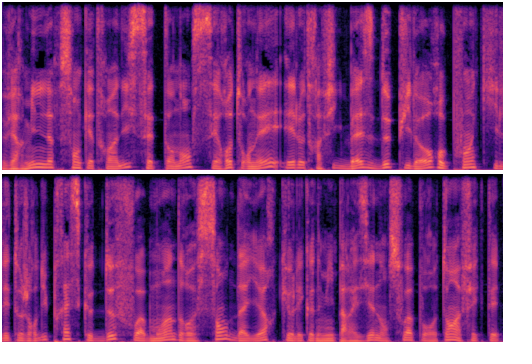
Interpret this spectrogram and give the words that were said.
Vers 1990, cette tendance s'est retournée et le trafic baisse depuis lors au point qu'il est aujourd'hui presque deux fois moindre, sans d'ailleurs que l'économie parisienne en soit pour autant affectée.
